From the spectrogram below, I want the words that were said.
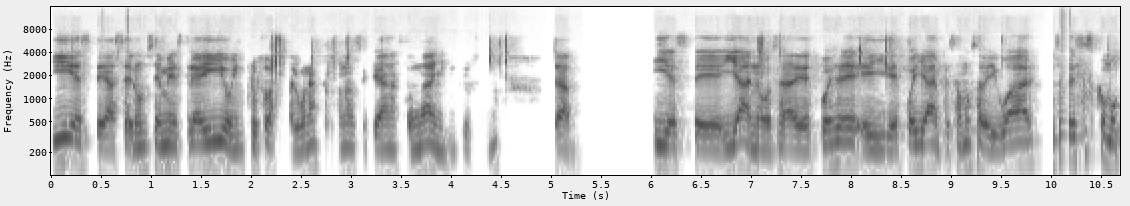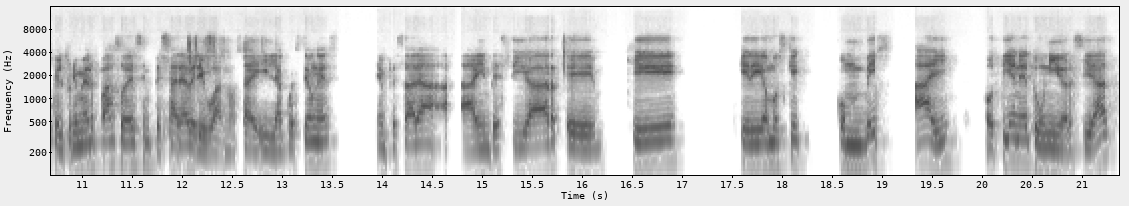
y este, hacer un semestre ahí o incluso hasta algunas personas se quedan hasta un año incluso, ¿no? O sea, y este, ya, ¿no? O sea, después de, y después ya empezamos a averiguar. Entonces, es como que el primer paso es empezar a averiguar, ¿no? O sea, y la cuestión es empezar a, a investigar eh, qué, qué, digamos, qué convenios hay o tiene tu universidad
